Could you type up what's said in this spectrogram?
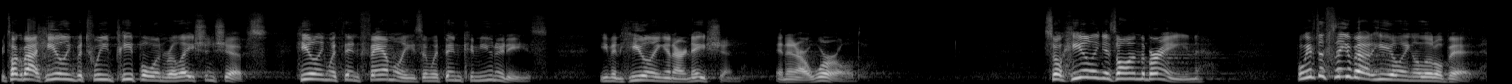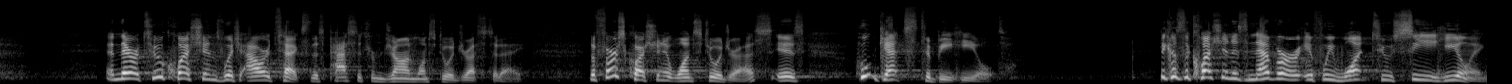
We talk about healing between people and relationships, healing within families and within communities, even healing in our nation and in our world. So, healing is on the brain, but we have to think about healing a little bit. And there are two questions which our text, this passage from John, wants to address today. The first question it wants to address is who gets to be healed? Because the question is never if we want to see healing.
